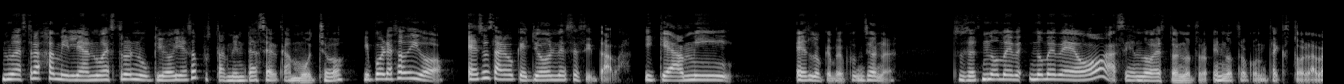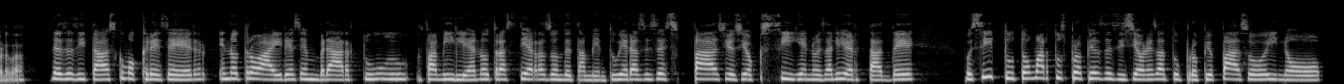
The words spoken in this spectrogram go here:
nuestra familia, nuestro núcleo y eso pues también te acerca mucho. Y por eso digo, eso es algo que yo necesitaba y que a mí es lo que me funciona. Entonces no me, no me veo haciendo esto en otro, en otro contexto, la verdad. Necesitabas como crecer en otro aire, sembrar tu familia en otras tierras donde también tuvieras ese espacio, ese oxígeno, esa libertad de, pues sí, tú tomar tus propias decisiones a tu propio paso y no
